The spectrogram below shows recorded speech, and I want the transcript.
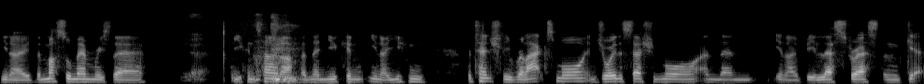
you know, the muscle memory's there, yeah, you can turn up and then you can, you know, you can potentially relax more, enjoy the session more, and then, you know, be less stressed and get,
